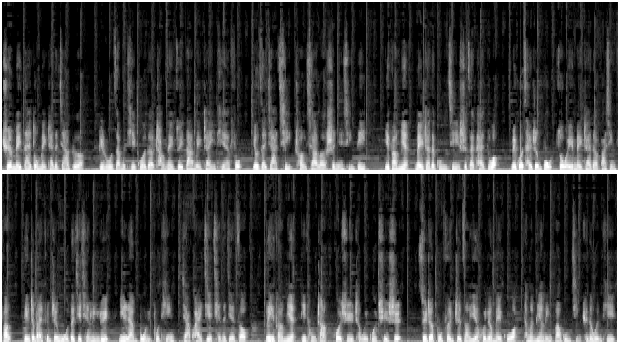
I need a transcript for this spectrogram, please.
却没带动美债的价格。比如咱们提过的场内最大美债 ETF，又在假期创下了十年新低。一方面，美债的供给实在太多，美国财政部作为美债的发行方，顶着百分之五的借钱利率，依然步履不停，加快借钱的节奏。另一方面，低通胀或许成为过去式。随着部分制造业回流美国，他们面临劳工紧缺的问题，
